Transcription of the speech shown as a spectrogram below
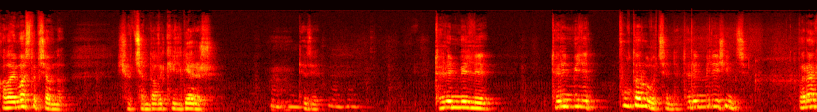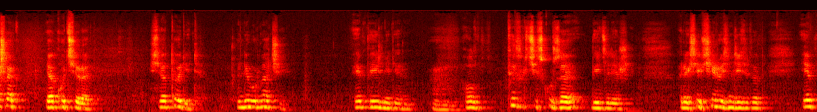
қалаймас деп шавна шөтчандалы килдеріш тезе тілінмелі тілінмелі пулдар улы ченде тілінмелі жинцы баракшак якутшират все то дейді міне урначи эпильни дерім ол тысячи курса виделеш Алексей Ширузин дейді еп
